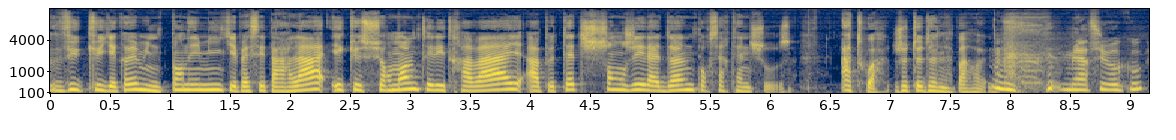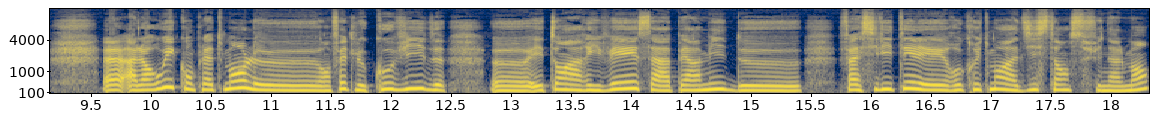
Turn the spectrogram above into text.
vu qu'il y a quand même une pandémie qui est passée par là et que sûrement le télétravail a peut-être changé la donne pour certaines choses? À toi, je te donne la parole. Merci beaucoup. Euh, alors oui, complètement. Le, en fait, le Covid euh, étant arrivé, ça a permis de faciliter les recrutements à distance finalement.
